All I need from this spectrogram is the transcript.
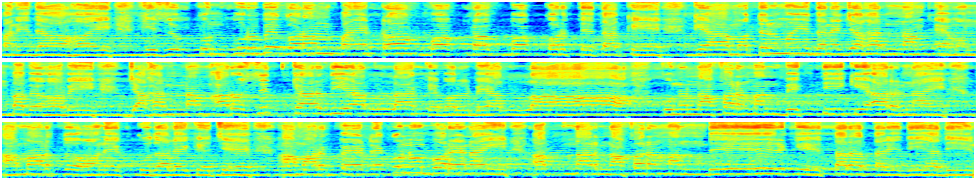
পানি দেওয়া হয়, কিছুক্ষণ পূর্বে গরম পানি টক বক টক বক করতে থাকে। কেয়ামতের ময়দানে যাহার নাম এমন ভাবে হবে। যাহার নাম আরও চিৎকার দিয়ে আল্লাহকে বলবে, আল্লাহ, কোন নাফারমান ব্যক্তি কি আর নাই? আমার তো অনেক কুদা লেগেছে। আমার পেট এখনও ভরে নাই। আপনার নাফারমানদেরকে তাড়াতাড়ি দিয়ে দিন।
